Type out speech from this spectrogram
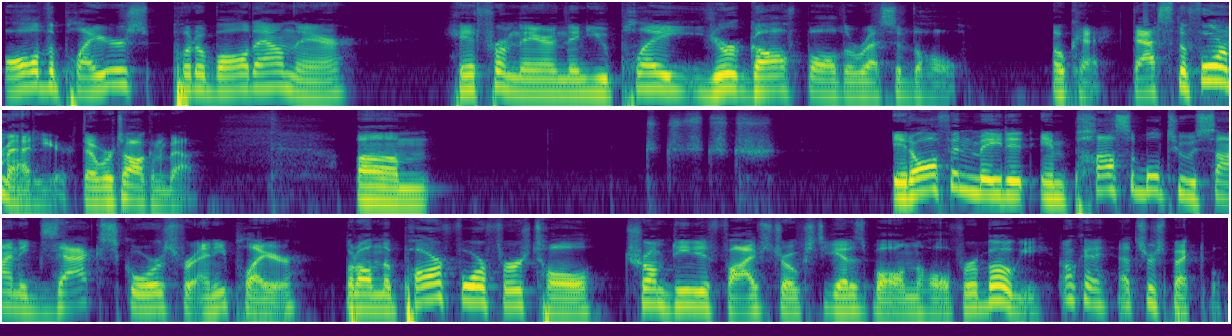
all the players put a ball down there, hit from there, and then you play your golf ball the rest of the hole. Okay, that's the format here that we're talking about. Um, it often made it impossible to assign exact scores for any player, but on the par 4 first hole, Trump needed five strokes to get his ball in the hole for a bogey. Okay, that's respectable.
